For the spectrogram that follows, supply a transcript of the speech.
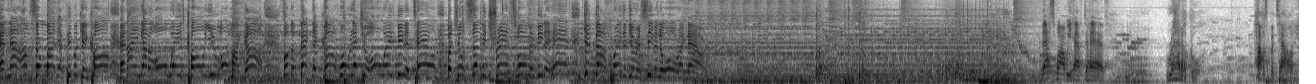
and now I'm somebody that people can call and I ain't got to always call you. Oh my God. For the fact that God won't let you always be the tail, but you'll suddenly transform and be the head. Give God praise if you're receiving the oil right now. That's why we have to have radical hospitality.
